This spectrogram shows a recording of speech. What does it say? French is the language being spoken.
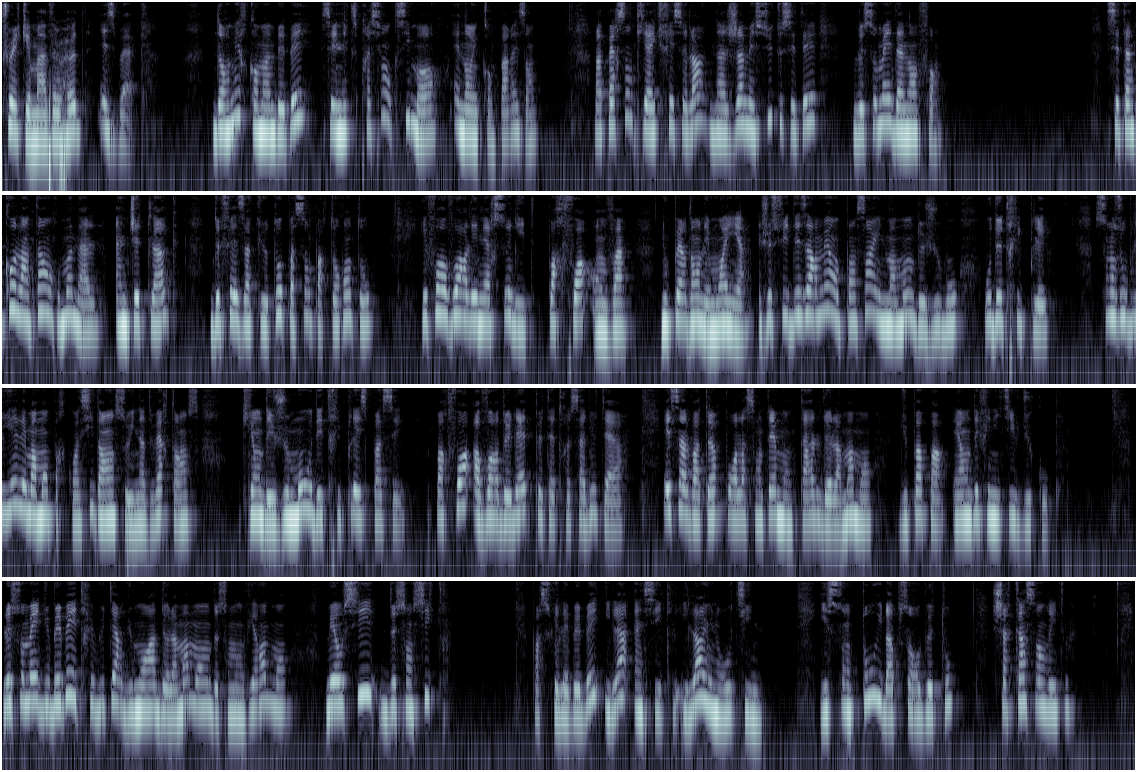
Tricky Motherhood is back. Dormir comme un bébé, c'est une expression oxymore et non une comparaison. La personne qui a écrit cela n'a jamais su que c'était le sommeil d'un enfant. C'est un colantin hormonal, un jet lag, de Fès à Kyoto passant par Toronto. Il faut avoir les nerfs solides, parfois en vain. Nous perdons les moyens. Je suis désarmée en pensant à une maman de jumeaux ou de triplés sans oublier les mamans par coïncidence ou inadvertance qui ont des jumeaux ou des triplés espacés. Parfois, avoir de l'aide peut être salutaire et salvateur pour la santé mentale de la maman, du papa et en définitive du couple. Le sommeil du bébé est tributaire du moral de la maman, de son environnement, mais aussi de son cycle. Parce que le bébé, il a un cycle, il a une routine. Ils sont tout, il absorbe tout, chacun son rythme.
